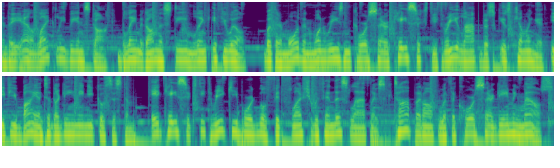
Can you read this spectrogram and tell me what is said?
and they'll likely be in stock. Blame it on the Steam link if you will but there more than one reason Corsair K63 Lapdisk is killing it. If you buy into the gaming ecosystem, a K63 keyboard will fit flush within this Lapdisk. Top it off with the Corsair gaming mouse,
